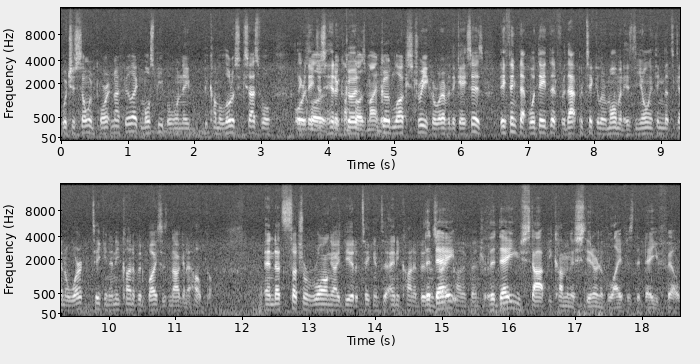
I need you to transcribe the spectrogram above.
which is so important, I feel like most people when they become a little successful or They they, just hit a good good luck streak or whatever the case is, they think that what they did for that particular moment is the only thing that's going to work. Taking any kind of advice is not going to help them. And that's such a wrong idea to take into any kind of The business or day any kind of venture. the day you stop becoming a student of life is the day you failed.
